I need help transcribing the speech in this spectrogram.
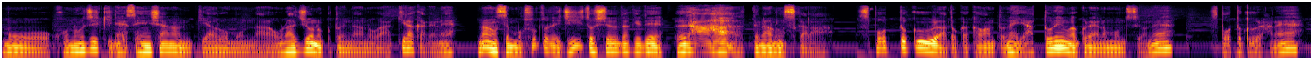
もう、この時期ね、洗車なんてやろうもんなら同じようなことになるのが明らかでね。なんせもう外でじーっとしてるだけで、うだーってなるんすから。スポットクーラーとか買わんとね、やっとれんわくらいなもんですよね。スポットクーラーね。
